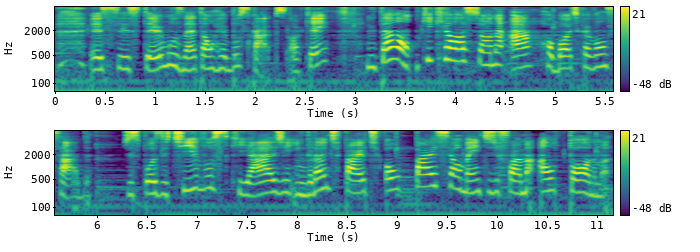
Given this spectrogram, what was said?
esses termos, né, tão rebuscados, ok? Então, o que, que relaciona a robótica avançada? Dispositivos que agem em grande parte ou parcialmente de forma autônoma,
